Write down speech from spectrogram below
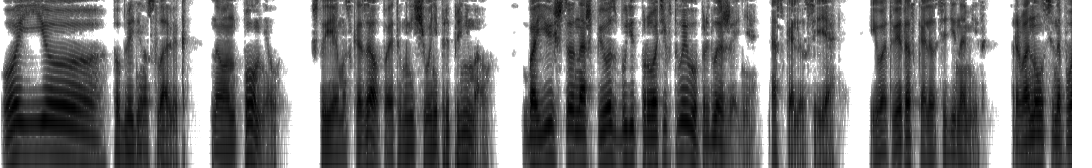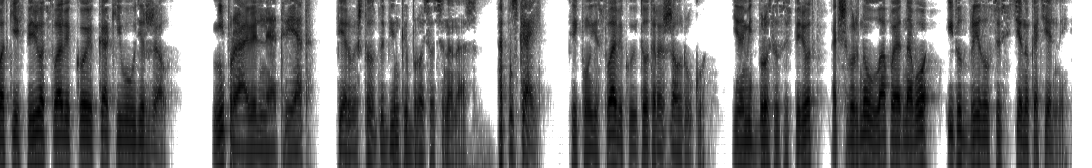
«Ой-ё!» — побледнел Славик. Но он помнил, что я ему сказал, поэтому ничего не предпринимал. «Боюсь, что наш пес будет против твоего предложения», — оскалился я. И в ответ оскалился динамит. Рванулся на поводке вперед, Славик кое-как его удержал. «Неправильный ответ!» Первый, что с дубинкой, бросился на нас. «Отпускай!» — крикнул я Славику, и тот разжал руку. Динамит бросился вперед, отшвырнул лапой одного, и тут врезался в стену котельной.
